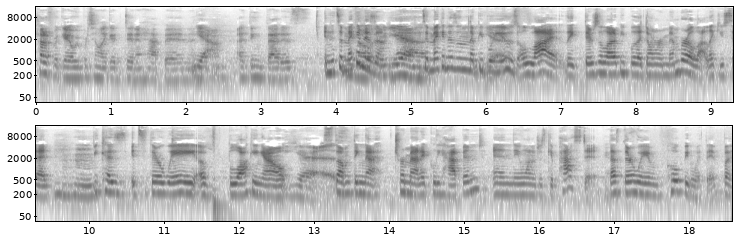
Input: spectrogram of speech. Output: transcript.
try to forget we pretend like it didn't happen and Yeah. i think that is and it's a You know, mechanism. yeah. It's a mechanism that people Yes. use a lot. Like there's a lot of people that don't remember a lot, like you said, Mhm. because it's their way of blocking out Yes. something that traumatically happened and they want to just get past it. Yeah. That's their way of coping with it, but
